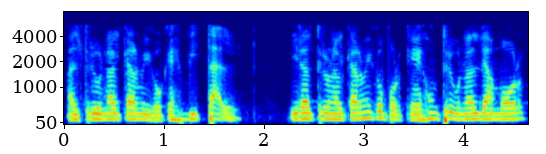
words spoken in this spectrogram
al tribunal kármico, que es vital ir al tribunal kármico porque es un tribunal de amor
